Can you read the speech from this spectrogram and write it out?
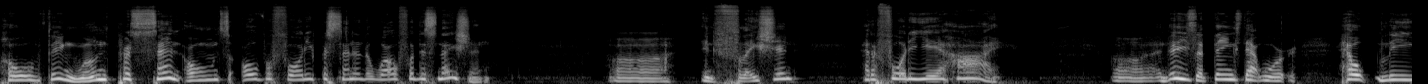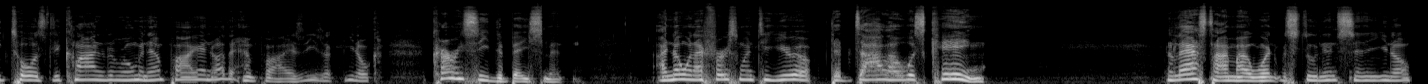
whole thing. 1% owns over 40% of the wealth of this nation. Uh, inflation at a 40 year high. Uh, and these are things that were help lead towards decline of the Roman Empire and other empires. These are, you know, currency debasement. I know when I first went to Europe, the dollar was king. The last time I went with students and, you know,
